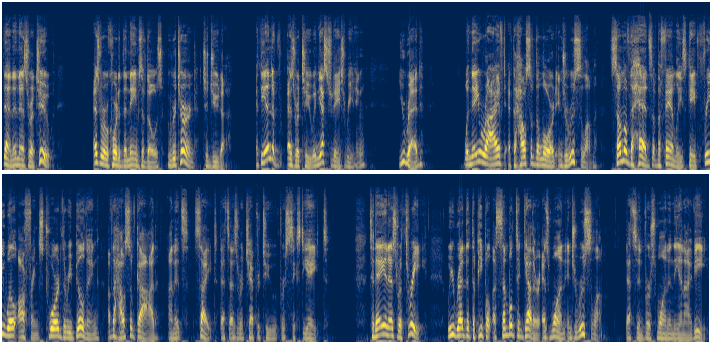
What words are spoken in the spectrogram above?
Then in Ezra 2, Ezra recorded the names of those who returned to Judah. At the end of Ezra 2, in yesterday's reading, you read, When they arrived at the house of the Lord in Jerusalem, some of the heads of the families gave free will offerings toward the rebuilding of the house of God on its site. That's Ezra chapter 2, verse 68. Today in Ezra 3, we read that the people assembled together as one in Jerusalem. That's in verse 1 in the NIV.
